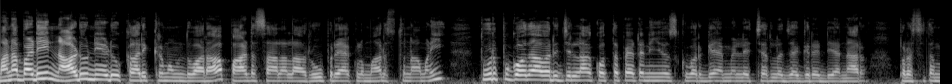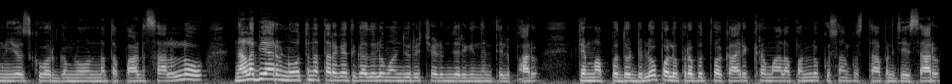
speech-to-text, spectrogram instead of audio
మనబడి నాడు నేడు కార్యక్రమం ద్వారా పాఠశాలల రూపురేఖలు మారుస్తున్నామని తూర్పుగోదావరి జిల్లా కొత్తపేట నియోజకవర్గ ఎమ్మెల్యే చెర్ల జగ్గిరెడ్డి అన్నారు. ప్రస్తుతం నియోజకవర్గంలో ఉన్నత పాఠశాలల్లో నలభై ఆరు నూతన తరగతి గదులు మంజూరు చేయడం జరిగిందని తెలిపారు. తిమ్మప్పదొడ్డిలో పలు ప్రభుత్వ కార్యక్రమాల పనులకు శంకుస్థాపన చేశారు.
